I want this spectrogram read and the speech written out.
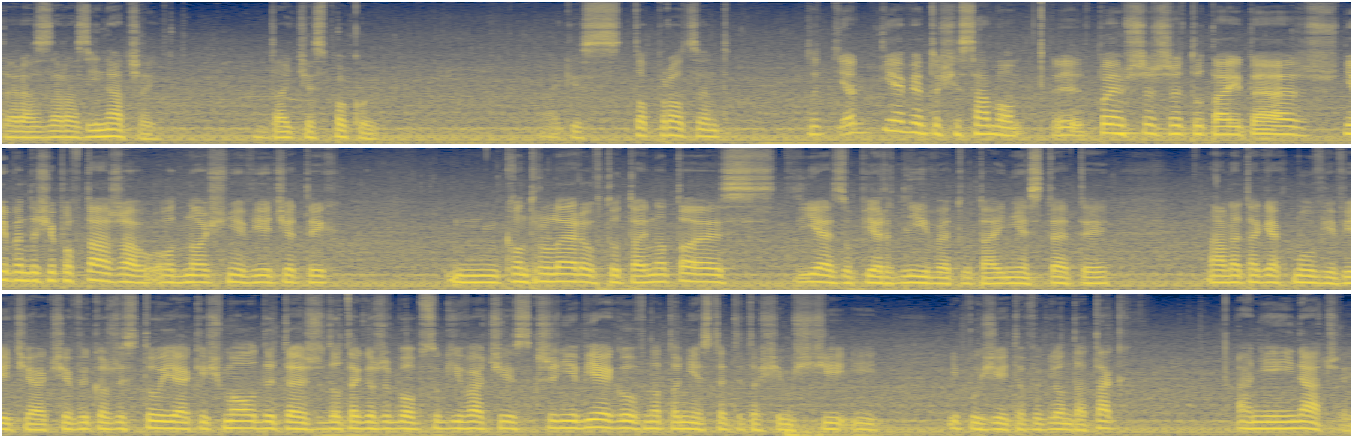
teraz zaraz inaczej. Dajcie spokój. Jak jest 100%, to ja nie wiem, to się samo. Y, powiem szczerze, tutaj też nie będę się powtarzał odnośnie, wiecie, tych mm, kontrolerów tutaj. No to jest, Jezu, pierdliwe tutaj, niestety. Ale tak jak mówię, wiecie, jak się wykorzystuje jakieś mody też do tego, żeby obsługiwać skrzynie biegów, no to niestety to się mści i, i później to wygląda tak, a nie inaczej.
